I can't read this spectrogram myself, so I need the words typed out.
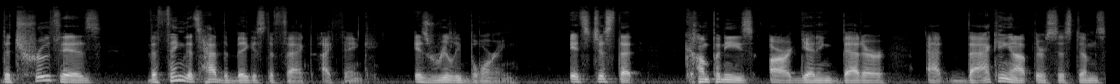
The truth is, the thing that's had the biggest effect, I think, is really boring. It's just that companies are getting better at backing up their systems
